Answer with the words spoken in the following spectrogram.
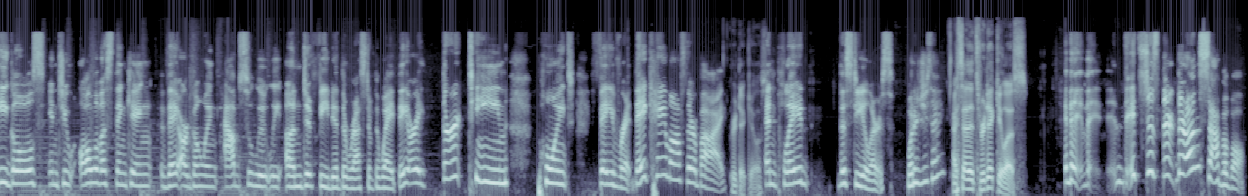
Eagles into all of us thinking they are going absolutely undefeated the rest of the way. They are a 13 point favorite. They came off their bye. Ridiculous. And played the Steelers. What did you say? I said it's ridiculous. They, they, it's just they're they're unstoppable.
